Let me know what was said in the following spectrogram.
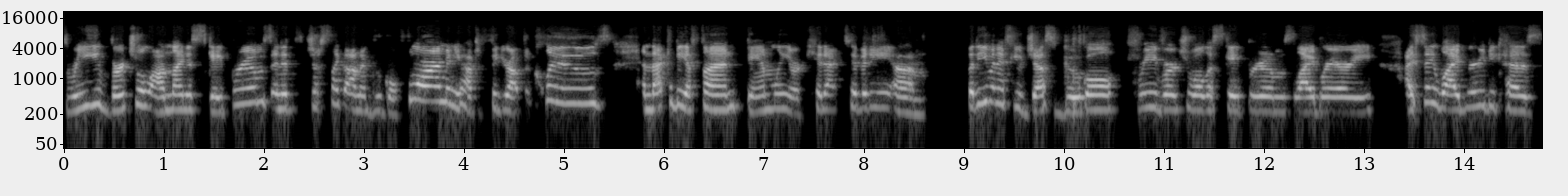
three virtual online escape rooms, and it's just like on a Google form, and you have to figure out the clues, and that could be a fun family or kid activity. Um, but even if you just Google free virtual escape rooms library, I say library because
